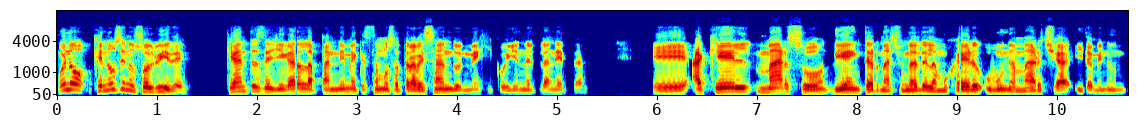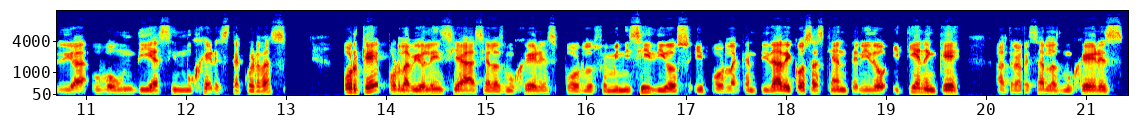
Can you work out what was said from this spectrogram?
Bueno, que no se nos olvide que antes de llegar a la pandemia que estamos atravesando en México y en el planeta, eh, aquel marzo, Día Internacional de la Mujer, hubo una marcha y también un día, hubo un día sin mujeres, ¿te acuerdas? ¿Por qué? Por la violencia hacia las mujeres, por los feminicidios y por la cantidad de cosas que han tenido y tienen que atravesar las mujeres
